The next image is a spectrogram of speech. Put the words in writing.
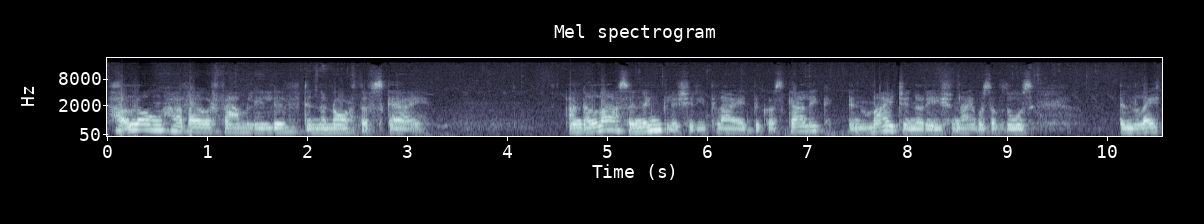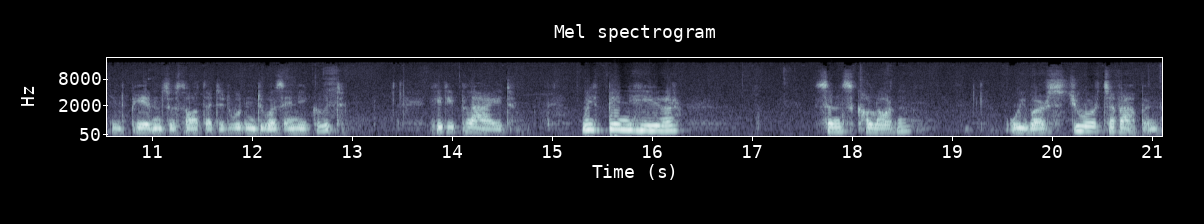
how long have our family lived in the north of Skye? And alas, in English he replied, because Gaelic, in my generation, I was of those enlightened parents who thought that it wouldn't do us any good. He replied, We've been here since Culloden. We were Stewarts of Appin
